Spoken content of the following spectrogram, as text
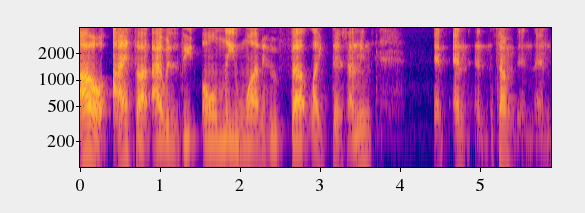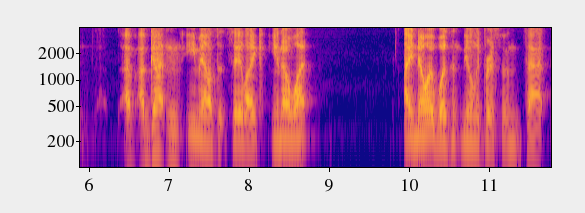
Oh, I thought I was the only one who felt like this. I mean, and and, and some and I've, I've gotten emails that say like you know what i know i wasn't the only person that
